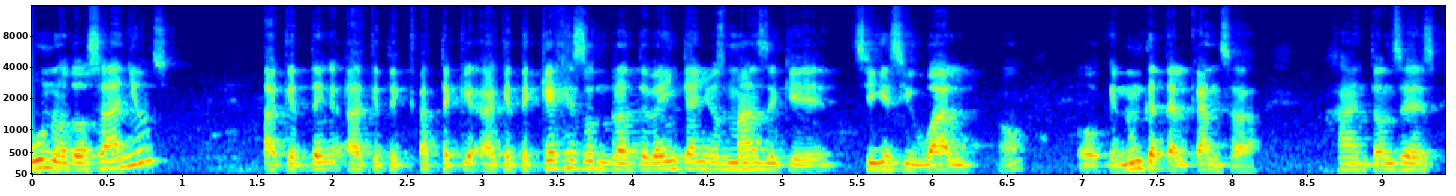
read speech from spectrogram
uno o dos años a que, te, a, que te, a, que te quejes durante 20 años más de que sigues igual, ¿no? O que nunca te alcanza. Ajá, entonces,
